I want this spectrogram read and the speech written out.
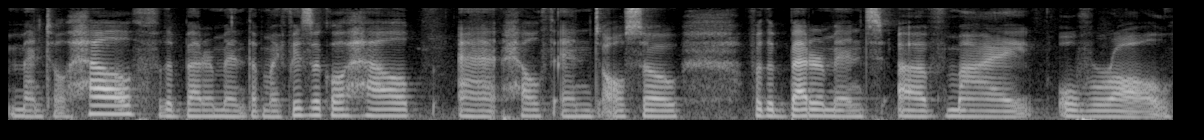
mental health, for the betterment of my physical health, and health, and also for the betterment of my overall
